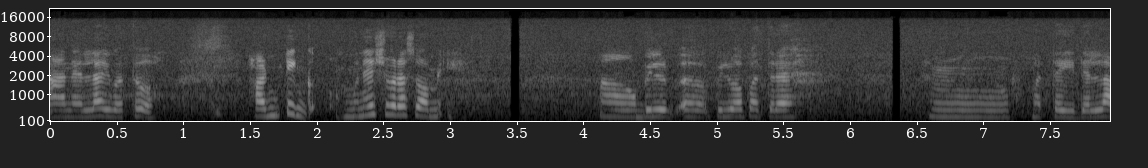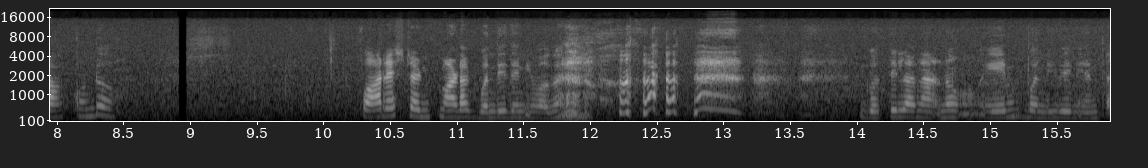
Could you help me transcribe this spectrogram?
ನಾನೆಲ್ಲ ಇವತ್ತು ಹಂಟಿಂಗ್ ಮುನೇಶ್ವರ ಸ್ವಾಮಿ ಬಿಲ್ ಬಿಲ್ವ ಬಿಲ್ವಪತ್ರೆ ಮತ್ತು ಇದೆಲ್ಲ ಹಾಕ್ಕೊಂಡು ಫಾರೆಸ್ಟ್ ಹಂಟ್ ಮಾಡೋಕ್ಕೆ ಬಂದಿದ್ದೀನಿ ಇವಾಗ ನಾನು. ಗೊತ್ತಿಲ್ಲ ನಾನು ಏನಕ್ಕೆ ಬಂದಿದ್ದೀನಿ ಅಂತ.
